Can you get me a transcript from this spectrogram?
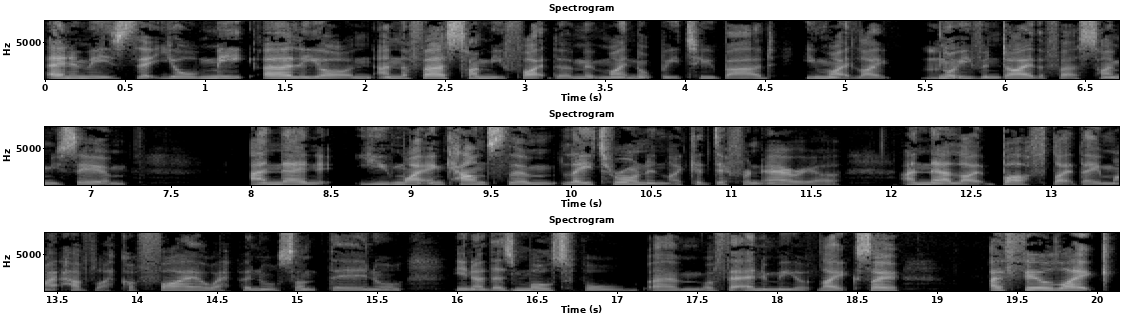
enemies that you'll meet early on and the first time you fight them it might not be too bad. You might like not even die the first time you see them. And then you might encounter them later on in like a different area and they're like buffed, like they might have like a fire weapon or something, or you know, there's multiple um, of the enemy. Like, so I feel like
